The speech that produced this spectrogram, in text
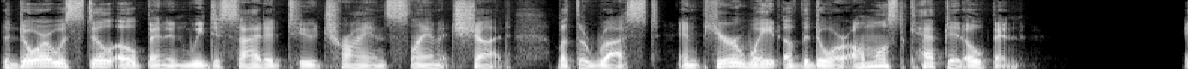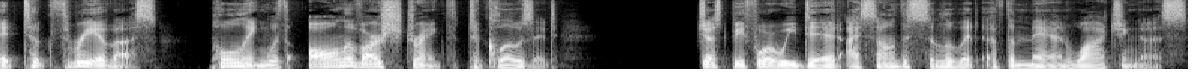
The door was still open and we decided to try and slam it shut, but the rust and pure weight of the door almost kept it open. It took three of us, pulling with all of our strength to close it. Just before we did, I saw the silhouette of the man watching us.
